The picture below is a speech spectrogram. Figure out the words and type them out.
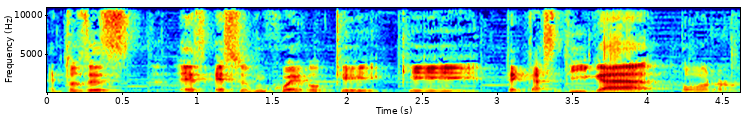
Entonces, es, es un juego que, que te castiga por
